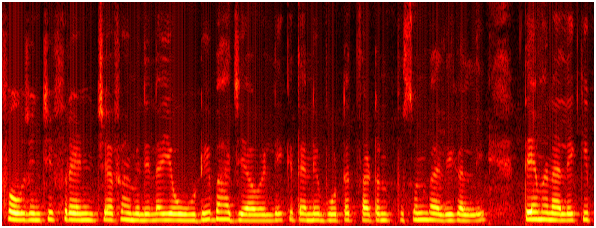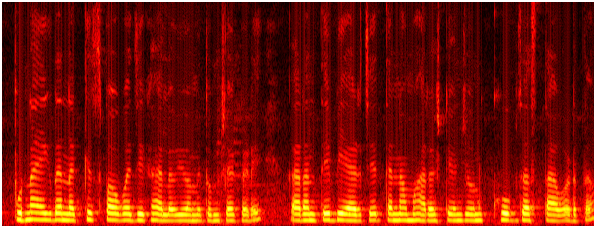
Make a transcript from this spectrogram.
फौजींची फ्रेंडच्या फॅमिलीला एवढी भाजी आवडली की त्यांनी बोटत चाटून पुसून भाजी खाल्ली. ते म्हणाले की पुन्हा एकदा नक्कीच पावभाजी खायला येऊ आम्ही तुमच्याकडे. कारण ते बिहारचे त्यांना महाराष्ट्रीयन जेवण खूप जास्त आवडतं.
